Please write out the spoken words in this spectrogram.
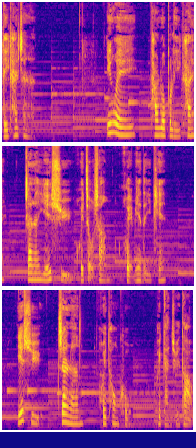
离开湛然，因为她若不离开，湛然也许会走上毁灭的一天，也许湛然会痛苦，会感觉到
